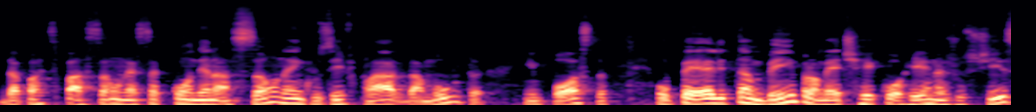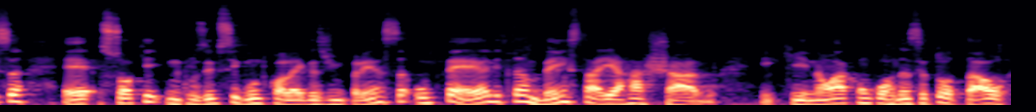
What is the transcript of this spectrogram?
da participação nessa condenação, né, inclusive, claro, da multa imposta. O PL também promete recorrer na justiça, é, só que, inclusive, segundo colegas de imprensa, o PL também estaria rachado e que não há concordância total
